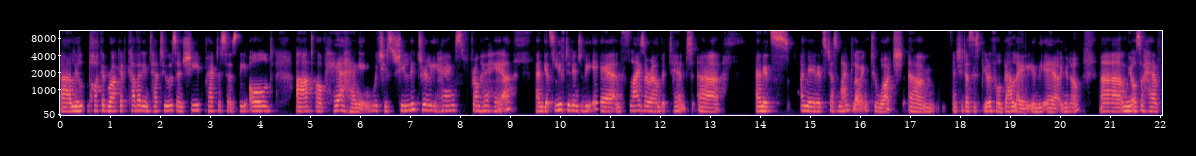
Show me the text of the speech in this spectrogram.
uh, little pocket rocket covered in tattoos, and she practices the old art of hair hanging, which is she literally hangs from her hair and gets lifted into the air and flies around the tent. Uh, and it's, I mean, it's just mind blowing to watch. Um, and she does this beautiful ballet in the air, you know. Uh, we also have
